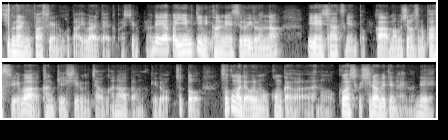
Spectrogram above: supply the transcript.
シグナリングパスウェイのことは言われたりとかしてるのでやっぱり EMT に関連するいろんな遺伝子発現とか、まあ、もちろんそのパスウェイは関係してるんちゃうかなと思うけどちょっとそこまで俺も今回はあの詳しく調べてないので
